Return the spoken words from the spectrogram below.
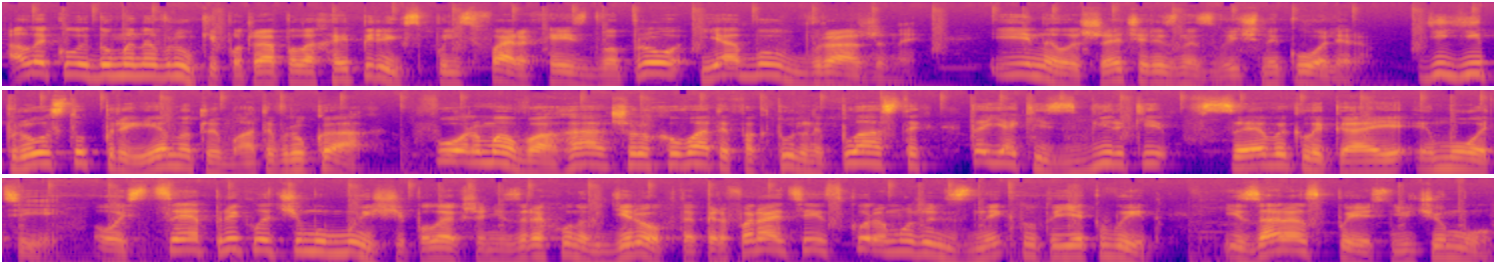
Але коли до мене в руки потрапила HyperX Pulsefire Haze 2 Pro, я був вражений. І не лише через незвичний колір. Її просто приємно тримати в руках. Форма, вага, шероховатий фактурний пластик та якість збірки все викликає емоції. Ось це приклад, чому миші, полегшені за рахунок дірок та перфорації, скоро можуть зникнути як вид. І зараз поясню чому.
